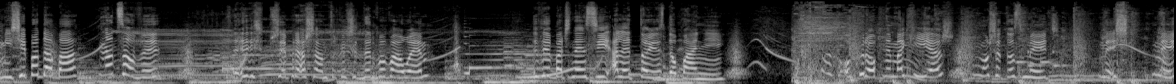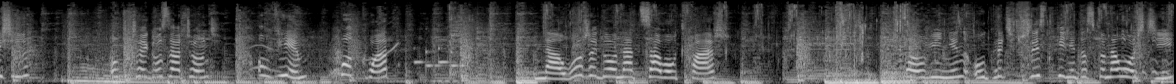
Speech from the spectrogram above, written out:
Mi się podoba! No co wy? Ech, Przepraszam, trochę się denerwowałem. Wybacz, Nancy, ale to jest do pani. Ach, Okropny makijaż. Muszę to zmyć. Myśl, myśl. Od czego zacząć? O, wiem. Podkład. Nałożę go na całą twarz. Powinien ukryć wszystkie niedoskonałości.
